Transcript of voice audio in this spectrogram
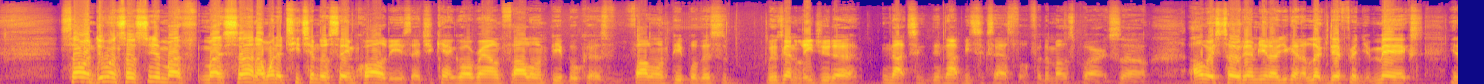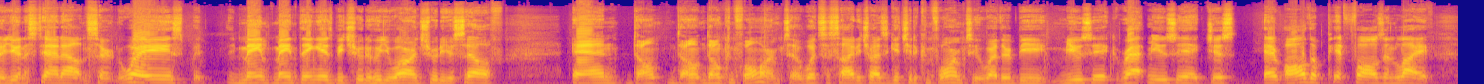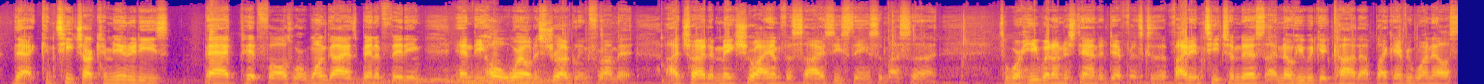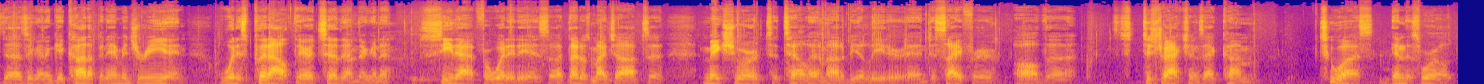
So in doing so, seeing my my son, I want to teach him those same qualities that you can't go around following people because following people, this is was going to lead you to not to not be successful for the most part. So I always told him, you know, you're going to look different, you're mixed, you know, you're going to stand out in certain ways, but the main main thing is be true to who you are and true to yourself. And don't don't don't conform to what society tries to get you to conform to, whether it be music, rap music, just all the pitfalls in life that can teach our communities bad pitfalls where one guy is benefiting and the whole world is struggling from it. I try to make sure I emphasize these things to my son to where he would understand the difference. Because if I didn't teach him this, I know he would get caught up like everyone else does. They're going to get caught up in imagery and what is put out there to them. They're going to see that for what it is. So I thought it was my job to make sure to tell him how to be a leader and decipher all the distractions that come to us in this world.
